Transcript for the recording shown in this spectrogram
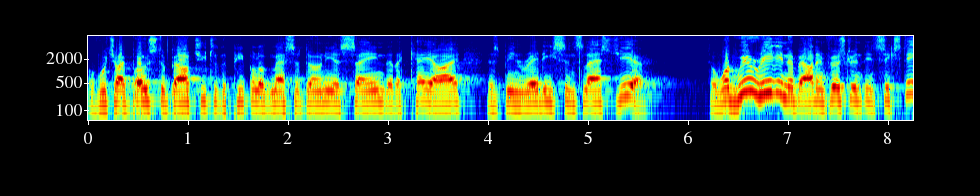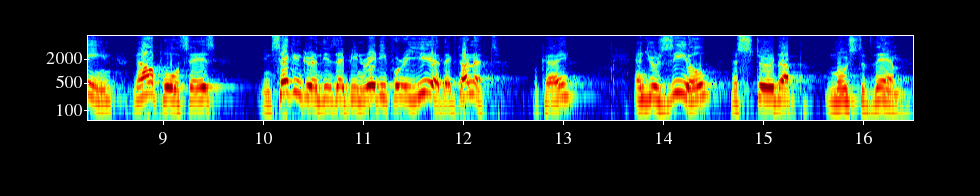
of which I boast about you to the people of Macedonia, saying that Achaia has been ready since last year. So, what we're reading about in 1 Corinthians 16, now Paul says in 2 Corinthians they've been ready for a year, they've done it, okay? And your zeal has stirred up most of them.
